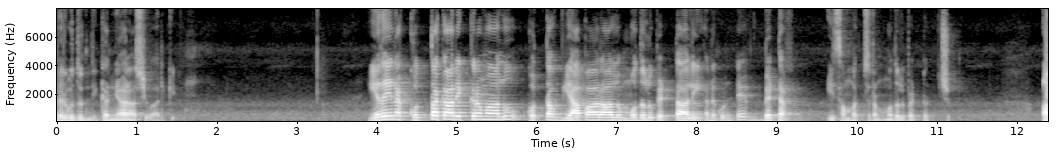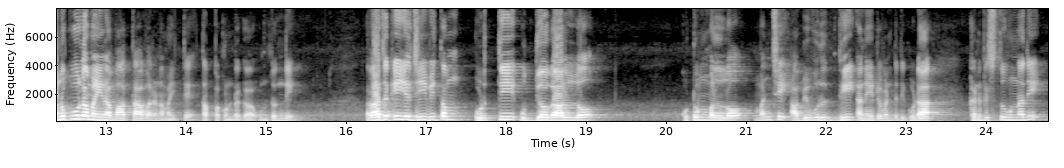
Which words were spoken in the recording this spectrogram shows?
పెరుగుతుంది కన్యారాశి వారికి. ఏదైనా కొత్త కార్యక్రమాలు కొత్త వ్యాపారాలు మొదలు పెట్టాలి అనుకుంటే బెటర్ ఈ సంవత్సరం మొదలు పెట్టొచ్చు. అనుకూలమైన వాతావరణం అయితే తప్పకుండా ఉంటుంది. రాజకీయ జీవితం వృత్తి ఉద్యోగాల్లో కుటుంబంలో మంచి అభివృద్ధి అనేటువంటిది కూడా కనిపిస్తూ ఉన్నది.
